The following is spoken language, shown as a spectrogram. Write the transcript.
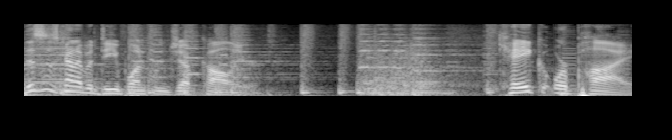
This is kind of a deep one from Jeff Collier. Cake or pie?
